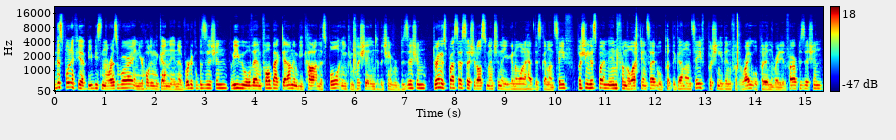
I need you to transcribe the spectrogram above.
At this point, if you have BBs in the reservoir and you're holding the gun in a vertical position, the BB will then fall back down and be caught on this bolt and you can push it into the chamber position. During this process, I should also mention that you're going to want to have this gun on safe. Pushing this button in from the left-hand side will put the gun on safe. Pushing it in from the right will put it in the ready to fire position.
